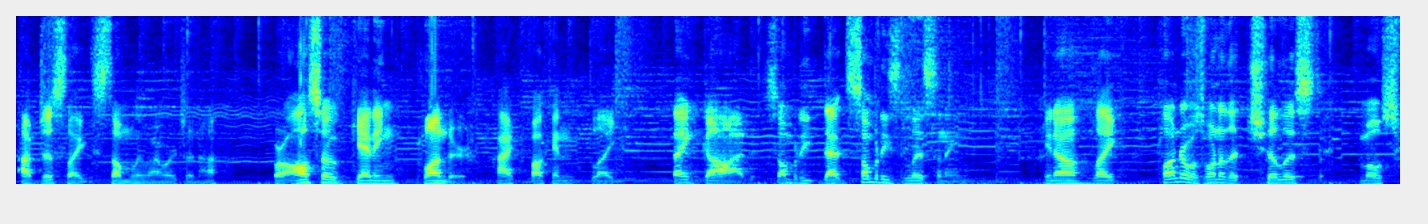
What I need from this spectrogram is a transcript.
I'm just like stumbling my words right now. We're also getting plunder. I fucking like thank God somebody that somebody's listening. You know, like plunder was one of the chillest, most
